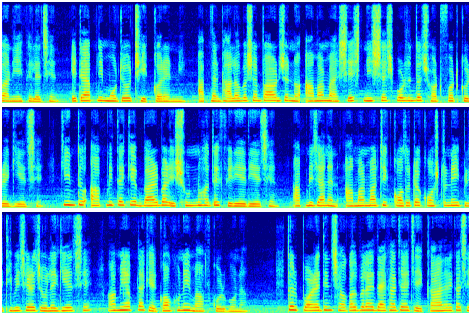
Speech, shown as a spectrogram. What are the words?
বানিয়ে ফেলেছেন। এটা আপনি মোটেও ঠিক করেননি। আপনার ভালোবাসা পাওয়ার জন্য আমার মা শেষ নিঃশ্বাস পর্যন্ত ছটফট করে গিয়েছে। কিন্তু আপনি তাকে বারবারই শূন্য হাতে ফিরিয়ে দিয়েছেন। আপনি জানেন, আমার মা ঠিক কতটা কষ্ট নেই পৃথিবী ছেড়ে চলে গিয়েছে। আমি আপনাকে কখনোই মাফ করব না। তোর পরের দিন সকালবেলায় দেখা যায় যে কারানের কাছে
